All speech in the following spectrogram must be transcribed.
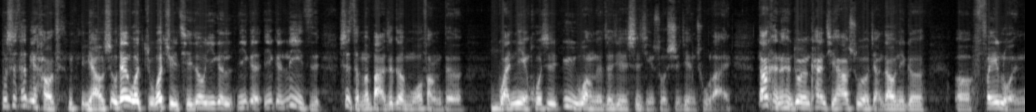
不是特别好的描述，但是我 我举其中一个一个一个例子，是怎么把这个模仿的。观念或是欲望的这件事情所实践出来，大家可能很多人看其他书有讲到那个呃飞轮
